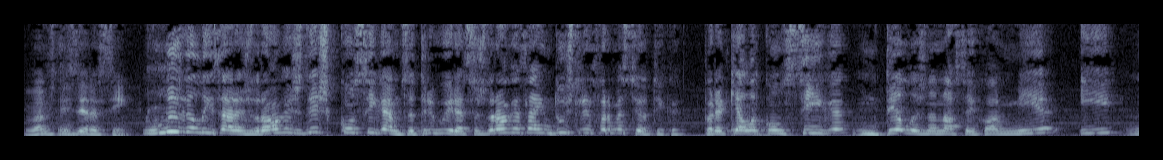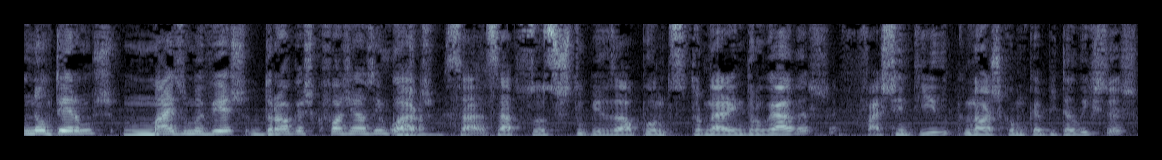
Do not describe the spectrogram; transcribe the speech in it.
Vamos dizer assim. Legalizar as drogas desde que consigamos atribuir essas drogas à indústria farmacêutica. Para que ela consiga metê-las na nossa economia e não termos, mais uma vez, drogas que fogem aos Claro, impostos. há, se há pessoas estúpidas ao ponto de se tornarem drogadas, faz sentido que nós, como capitalistas,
